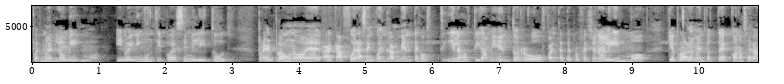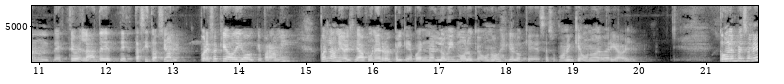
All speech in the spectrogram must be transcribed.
pues no es lo mismo y no hay ningún tipo de similitud. Por ejemplo, uno acá afuera se encuentra ambientes hostiles, hostigamientos, robos, faltas de profesionalismo, que probablemente ustedes conocerán este, ¿verdad? de, de estas situaciones. Por eso es que yo digo que para mí, pues la universidad fue un error, porque pues no es lo mismo lo que uno ve que lo que se supone que uno debería ver. Como les mencioné,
